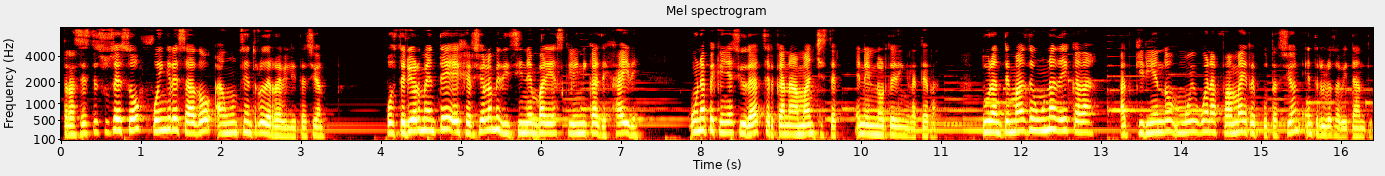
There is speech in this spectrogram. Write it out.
Tras este suceso fue ingresado a un centro de rehabilitación. Posteriormente ejerció la medicina en varias clínicas de Hyde, una pequeña ciudad cercana a Manchester, en el norte de Inglaterra, durante más de una década, adquiriendo muy buena fama y reputación entre los habitantes,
